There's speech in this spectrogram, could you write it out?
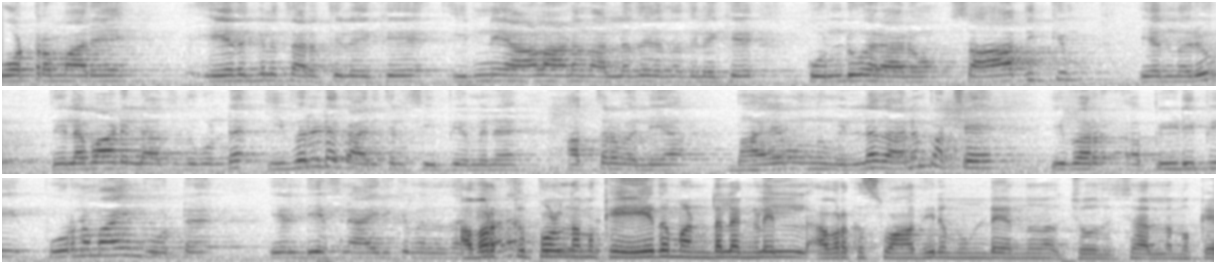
വോട്ടർമാരെ ഏതെങ്കിലും തരത്തിലേക്ക് ഇന്നയാളാണ് നല്ലത് എന്നതിലേക്ക് കൊണ്ടുവരാനോ സാധിക്കും എന്നൊരു നിലപാടില്ലാത്തത് കൊണ്ട് ഇവരുടെ കാര്യത്തിൽ സി പി എമ്മിന് അത്ര വലിയ ഭയമൊന്നുമില്ലതാനും പക്ഷേ ഇവർ പി ഡി പി പൂർണമായും വോട്ട് എൽ ഡി എഫിനായിരിക്കുമെന്ന് അവർക്കിപ്പോൾ നമുക്ക് ഏത് മണ്ഡലങ്ങളിൽ അവർക്ക് സ്വാധീനമുണ്ട് എന്ന് ചോദിച്ചാൽ നമുക്ക്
